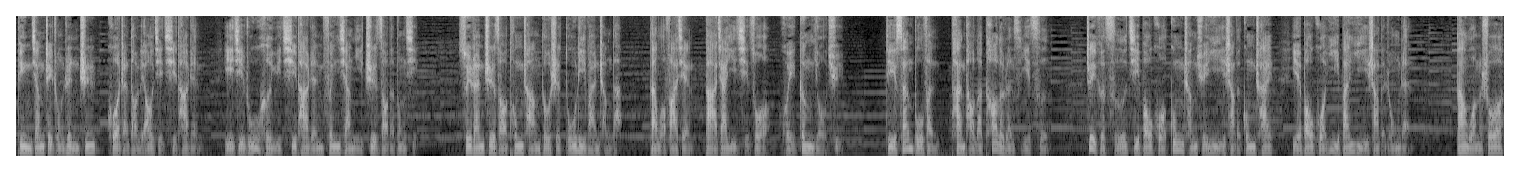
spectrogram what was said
并将这种认知扩展到了解其他人，以及如何与其他人分享你制造的东西。虽然制造通常都是独立完成的，但我发现大家一起做会更有趣。第三部分探讨了 “tolerance” 一词，这个词既包括工程学意义上的公差，也包括一般意义上的容忍。当我们说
